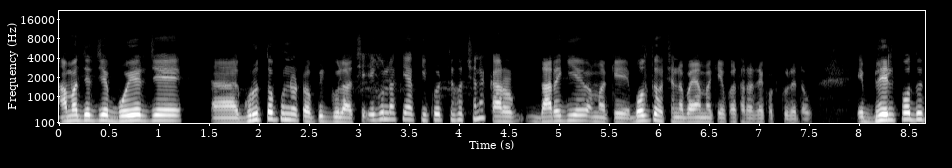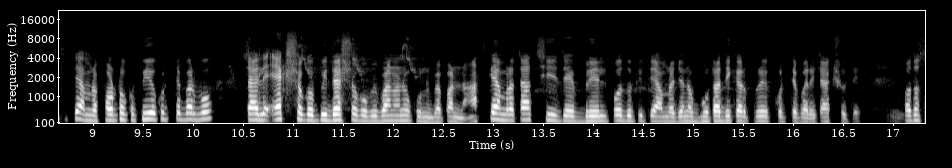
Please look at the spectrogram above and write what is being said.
আমাদের যে বইয়ের যে গুরুত্বপূর্ণ টপিকগুলো আছে এগুলা কি আর কি করতে হচ্ছে না? কারও দ্বারে গিয়ে আমাকে বলতে হচ্ছে না, ভাই, আমাকে কথাটা রেকর্ড করে দাও। এই ব্রেল পদ্ধতিতে আমরা ফটোকপিও করতে পারব, চাইলে একশো কপি দেড়শো কপি বানানো কোনো ব্যাপার না। আজকে আমরা চাচ্ছি যে ব্রেল পদ্ধতিতে আমরা যেন ভোটাধিকার প্রয়োগ করতে পারি চাকসুতে। অথচ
